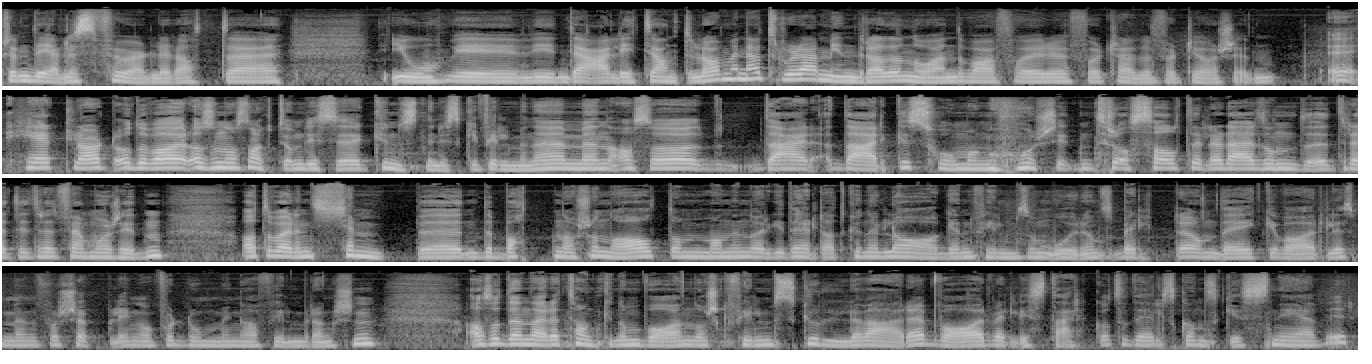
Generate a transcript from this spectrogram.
fremdeles føler at uh, jo, vi, vi, det er litt jantelov. Men jeg tror det er mindre av det nå enn det var for, for 30-40 år siden. Helt klart. og det var, altså Nå snakket vi om disse kunstneriske filmene, men altså, det, er, det er ikke så mange år siden, tross alt, eller det er sånn 30-35 år siden, at det var en kjempedebatt nasjonalt om man i Norge i det hele tatt kunne lage en film som Orions belte, om det ikke var liksom en forsøpling og fordumming av filmbransjen. Altså Den der tanken om hva en norsk film skulle være, var veldig sterk og til dels ganske snever.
